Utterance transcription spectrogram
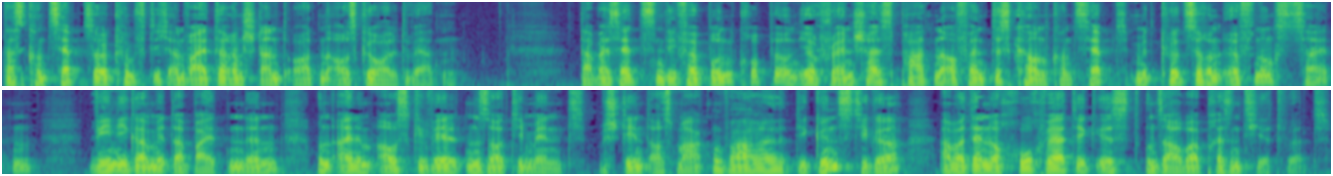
Das Konzept soll künftig an weiteren Standorten ausgerollt werden. Dabei setzen die Verbundgruppe und ihre Franchise-Partner auf ein Discount-Konzept mit kürzeren Öffnungszeiten, weniger Mitarbeitenden und einem ausgewählten Sortiment, bestehend aus Markenware, die günstiger, aber dennoch hochwertig ist und sauber präsentiert wird.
